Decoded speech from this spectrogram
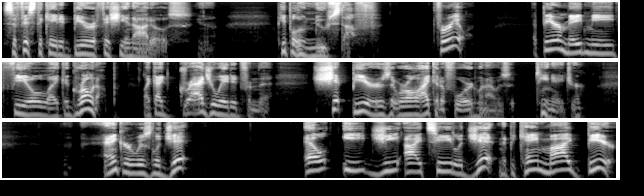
sophisticated beer aficionados you know people who knew stuff. For real. A beer made me feel like a grown-up like i'd graduated from the shit beers that were all i could afford when i was a teenager. Anchor was legit L E G I T, legit, and it became my beer.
